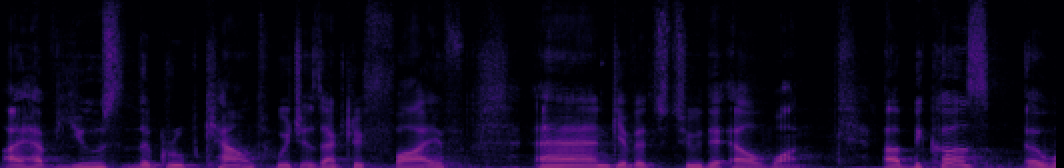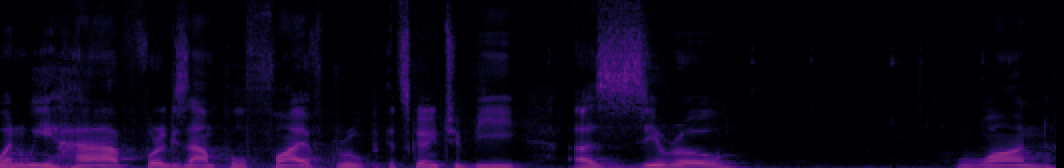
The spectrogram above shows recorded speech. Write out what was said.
I have used the group count, which is actually 5, and give it to the L1. Uh, because when we have, for example, 5 group, it's going to be a 0, 1,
